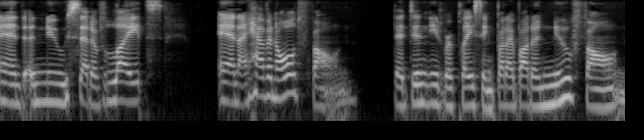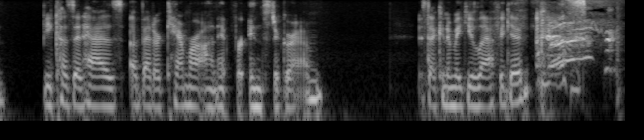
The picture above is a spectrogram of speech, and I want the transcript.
and a new set of lights and I have an old phone that didn't need replacing but I bought a new phone because it has a better camera on it for Instagram. Is that going to make you laugh again? Yes.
